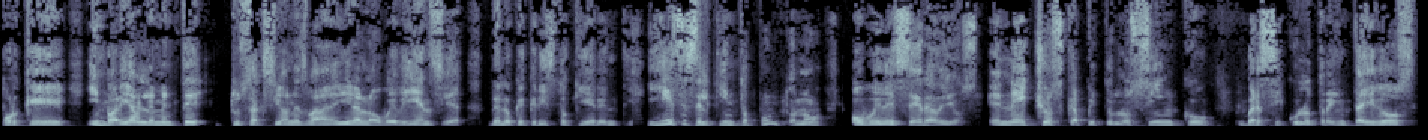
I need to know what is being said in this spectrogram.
porque invariablemente tus acciones van a ir a la obediencia de lo que Cristo quiere en ti. Y ese es el quinto punto, ¿no? Obedecer a Dios. En Hechos capítulo 5, versículo 32,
